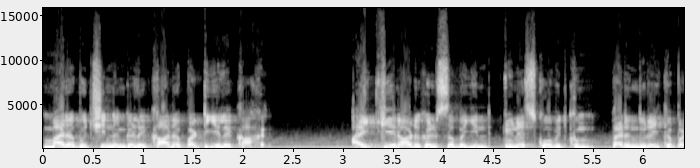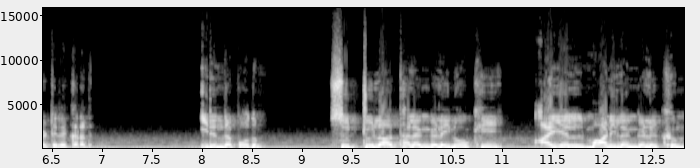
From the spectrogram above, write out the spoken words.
மரபு சின்னங்களுக்கான பட்டியலுக்காக ஐக்கிய நாடுகள் சபையின் யுனெஸ்கோவிற்கும் பரிந்துரைக்கப்பட்டிருக்கிறது. இருந்தபோதும் சுற்றுலா தலங்களை நோக்கி அயல் மாநிலங்களுக்கும்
